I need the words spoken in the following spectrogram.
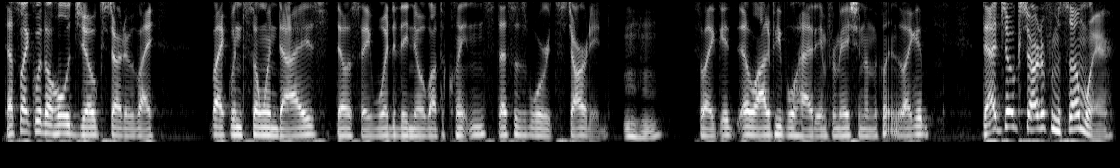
That's like where the whole joke started. with, Like, like when someone dies, they'll say, "What did they know about the Clintons?" That's just where it started. Mm-hmm. So like it, a lot of people had information on the Clintons. Like it, that joke started from somewhere.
